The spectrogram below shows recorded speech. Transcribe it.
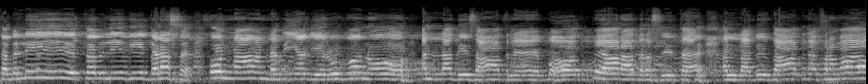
تبلیغ، تبلیغی درس انہاں نبیاں دی روحاں اللہ دے ذات نے بہت پیارا درس دیتا ہے۔ اللہ دے ذات نے فرمایا،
